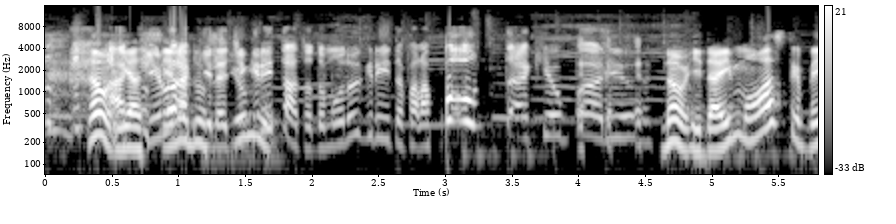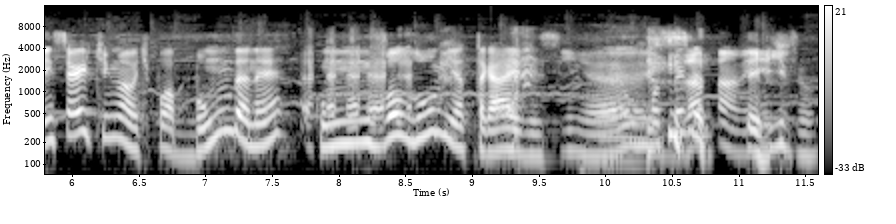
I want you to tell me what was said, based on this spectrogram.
Não, e a aquilo cena do aquilo é de gritar, todo mundo grita, fala, puta que eu pariu. né? Não, e daí mostra bem certinho, ó, tipo, a bunda, né? Com um volume atrás, assim. É uma coisa Exatamente. terrível.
